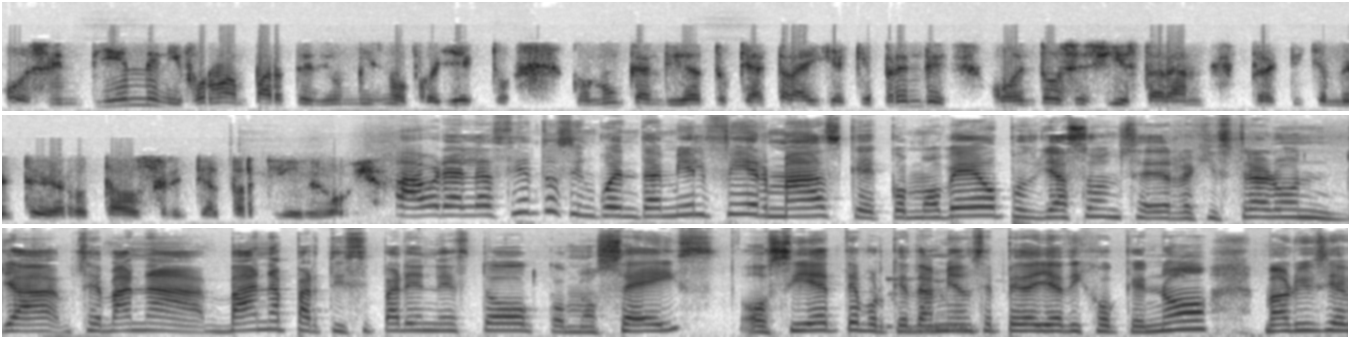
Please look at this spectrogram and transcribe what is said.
o se entienden y forman parte de un mismo proyecto con un candidato que atraiga, que prende, o entonces sí estarán prácticamente derrotados frente al partido de gobierno. Ahora, las 150 mil firmas que como veo, pues ya son, se registraron, ya se van a, van a participar en esto como seis o siete, porque Damián Cepeda ya dijo que no, Mauricio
